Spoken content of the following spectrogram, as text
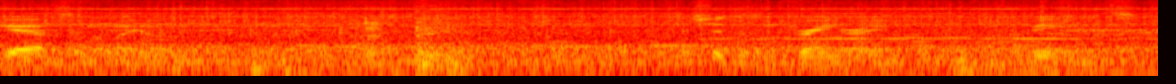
gaps in my own. this shit doesn't drain right. Beans.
